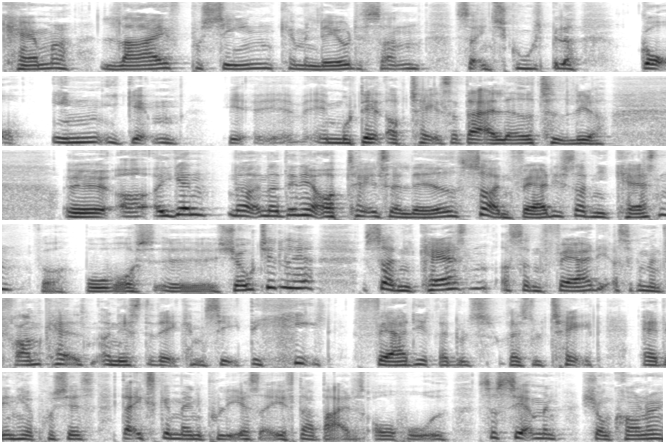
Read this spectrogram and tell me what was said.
camera, live på scenen, kan man lave det sådan, så en skuespiller går inden igennem øh, øh, modeloptagelser, der er lavet tidligere. Øh, og igen, når, når den her optagelse er lavet, så er den færdig, så er den i kassen, for at bruge vores øh, showtitel her, så er den i kassen, og så er den færdig, og så kan man fremkalde den, og næste dag kan man se det helt færdige resultat af den her proces, der ikke skal manipuleres og efterarbejdes overhovedet. Så ser man Sean Connery,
